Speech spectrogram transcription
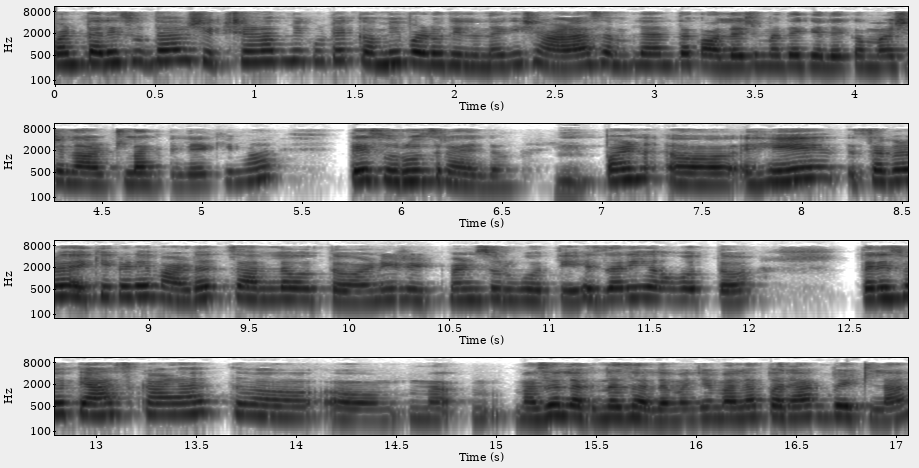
पण तरी सुद्धा शिक्षणात मी कुठे कमी पडू दिलं नाही की शाळा संपल्यानंतर कॉलेजमध्ये गेले कमर्शियल आर्टला गेले किंवा ते सुरूच राहिलं. पण हे सगळं एकीकडे वाढत चाललं होतं आणि ट्रीटमेंट सुरू होती. हे जरी होतं तरी सो त्याच काळात माझं लग्न झालं. म्हणजे मला पराग भेटला.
